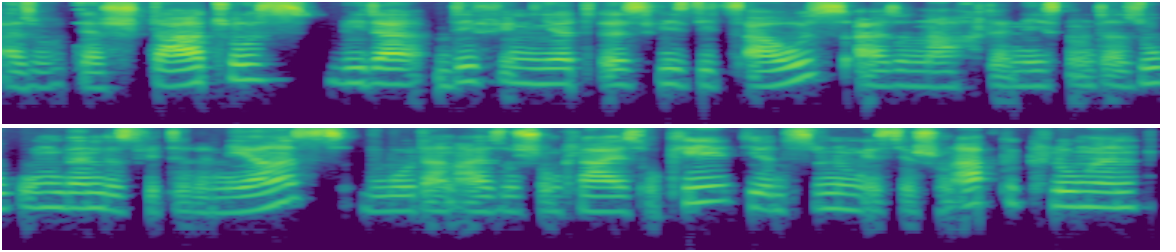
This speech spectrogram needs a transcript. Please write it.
also der Status wieder definiert ist, wie sieht es aus, also nach der nächsten Untersuchung dann des Veterinärs, wo dann also schon klar ist, okay, die Entzündung ist ja schon abgeklungen.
